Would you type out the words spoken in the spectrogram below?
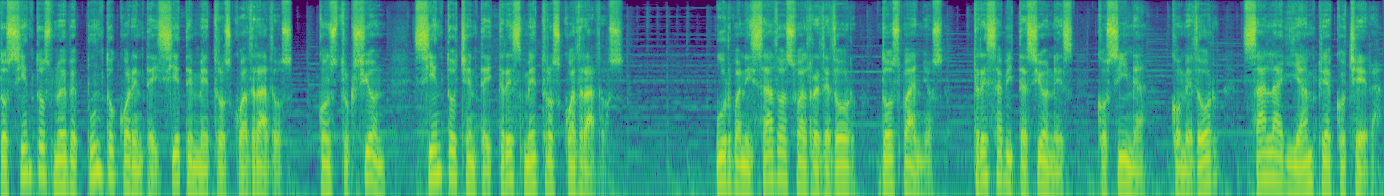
209.47 metros cuadrados, construcción, 183 metros cuadrados. Urbanizado a su alrededor, dos baños, tres habitaciones, cocina, comedor, sala y amplia cochera.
